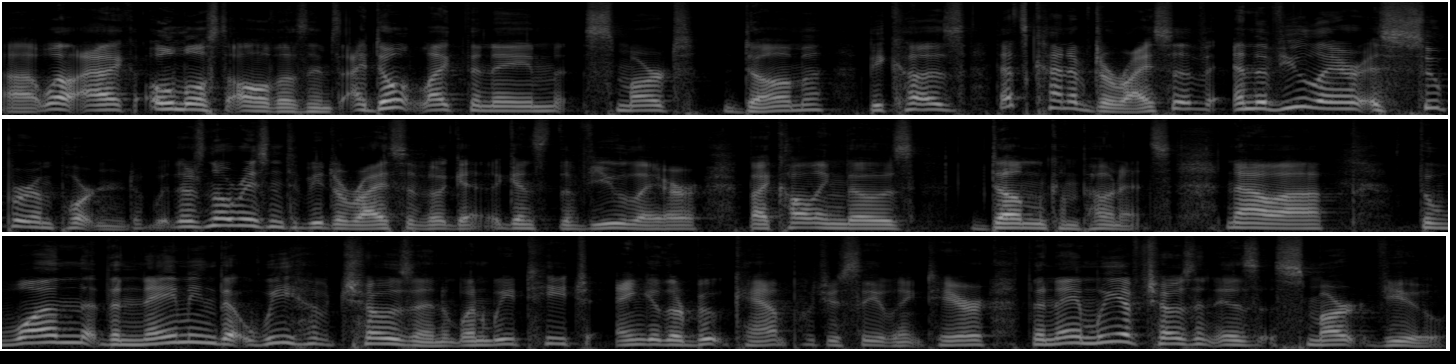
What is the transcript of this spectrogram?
Uh, well, I like almost all of those names. I don't like the name smart dumb because that's kind of derisive, and the view layer is super important. There's no reason to be derisive against the view layer by calling those dumb components. Now, uh, the one, the naming that we have chosen when we teach Angular Bootcamp, which you see linked here, the name we have chosen is Smart View.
